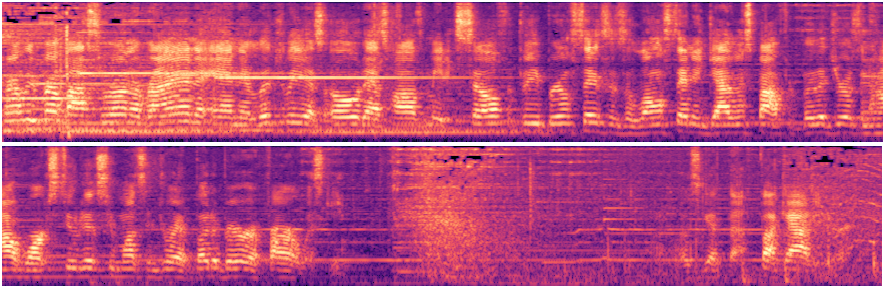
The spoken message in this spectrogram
Currently run by Sirona Ryan and allegedly as old as Hogsmeade itself, the Three Broomsticks is a long-standing gathering spot for villagers and Hogwarts students who to enjoy a butterbeer or fire whiskey. Let's get the fuck out of here.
